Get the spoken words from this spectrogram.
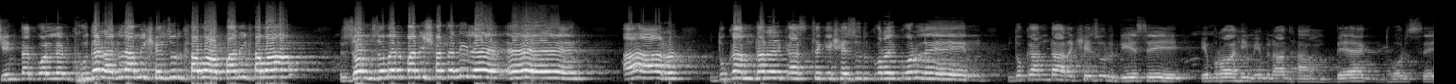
চিন্তা করলেন, ক্ষুধা লাগলে আমি খেজুর খাব, পানি খাব। জমজমের পানি সাথে নিলে আর দোকানদারের কাছ থেকে খেজুর ক্রয় করলেন। দোকানদার খেজুর দিয়েছে, ইব্রাহিম ইবন আদহাম ব্যাগ ধরছে।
